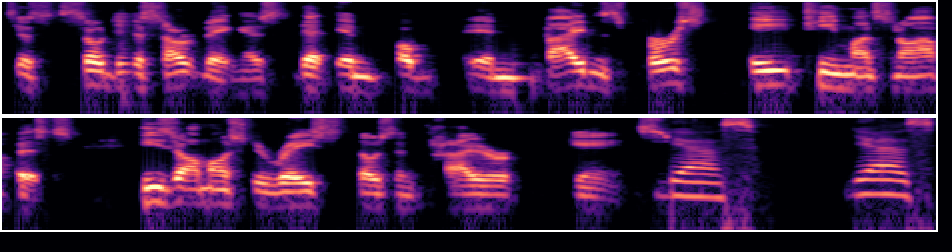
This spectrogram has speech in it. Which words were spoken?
just so disheartening is that in in Biden's first 18 months in office, he's almost erased those entire gains. Yes. Yes.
